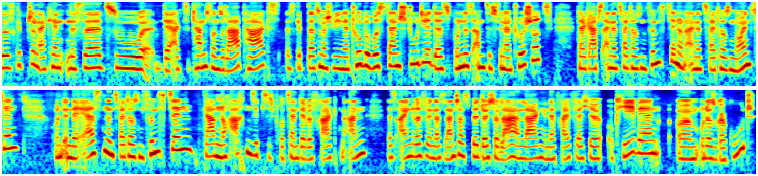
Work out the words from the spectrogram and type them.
Also es gibt schon Erkenntnisse zu der Akzeptanz von Solarparks. Es gibt da zum Beispiel die Naturbewusstseinsstudie des Bundesamtes für Naturschutz. Da gab es eine 2015 und eine 2019. Und in der ersten, in 2015, gaben noch 78 Prozent der Befragten an, dass Eingriffe in das Landschaftsbild durch Solaranlagen in der Freifläche okay wären ähm, oder sogar gut.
